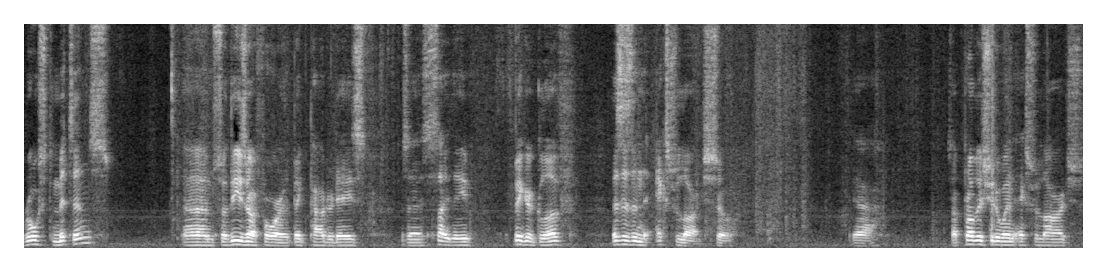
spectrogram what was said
roast mittens. Um, so these are for big powder days. It's a slightly bigger glove. This is in the extra large. So yeah. So I probably should have went extra large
